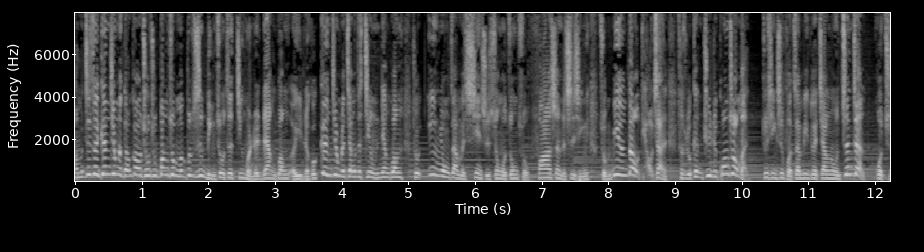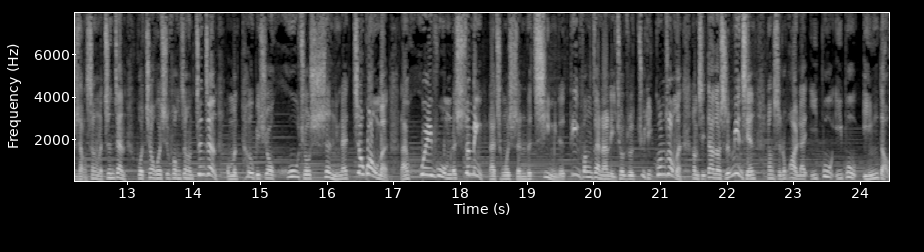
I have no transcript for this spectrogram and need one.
我们正在跟进我们的祷告，求主帮助我们，不只是领受这经文的亮光而已，能够更进一步的将这经文的亮光，就应用在我们现实生活中所发生的事情，所面对到的挑战。求主更具体的光照们，最近是否在面对家中的征战，或职场上的征战，或教会侍奉上的征战？我们特别需要呼求圣灵来浇灌我们，来恢复我们的生命，来成为神的器皿的地方在哪里？求主具体观众们，那么请带到神面前，让神的话语来一步一步引导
